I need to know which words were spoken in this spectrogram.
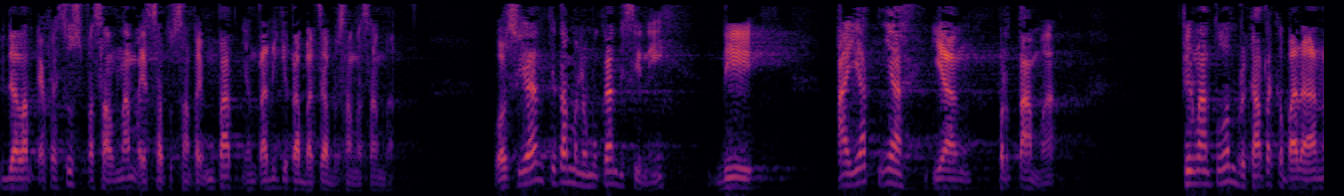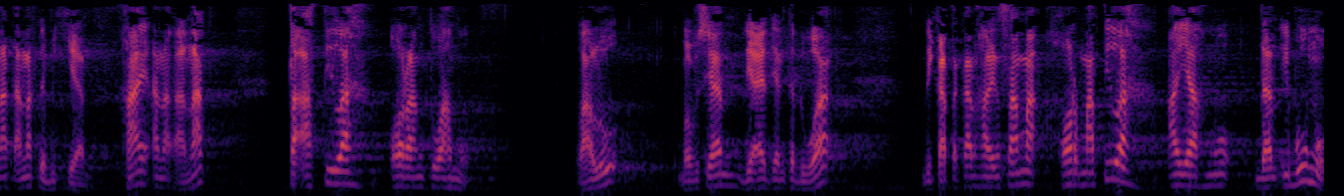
di dalam Efesus pasal 6 ayat 1 sampai 4 yang tadi kita baca bersama-sama. Bapak kita menemukan di sini di ayatnya yang pertama, firman Tuhan berkata kepada anak-anak demikian, Hai anak-anak, taatilah orang tuamu. Lalu, Bapak Sian, di ayat yang kedua, dikatakan hal yang sama, hormatilah ayahmu dan ibumu.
